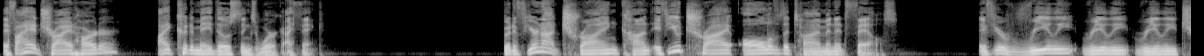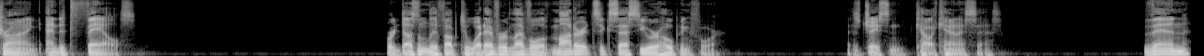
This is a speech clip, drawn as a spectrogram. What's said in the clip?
if I had tried harder, I could have made those things work, I think. But if you're not trying, con- if you try all of the time and it fails, if you're really, really, really trying and it fails, or doesn't live up to whatever level of moderate success you were hoping for, as Jason Calacanis says, then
